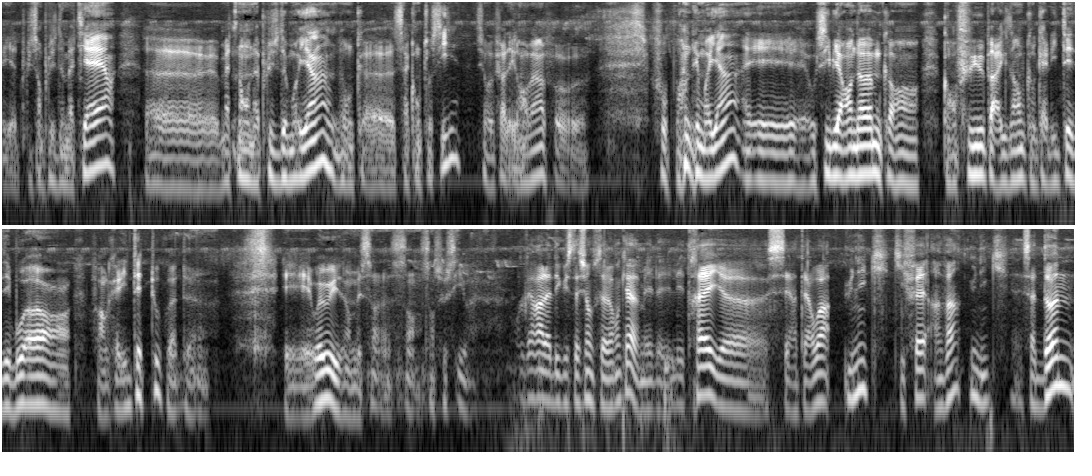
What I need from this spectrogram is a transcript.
il y a de plus en plus de matière. Euh, maintenant, on a plus de moyens, donc euh, ça compte aussi. Si on veut faire des grands vins, faut faut prendre des moyens, et aussi bien en homme qu'en fût, par exemple, qu'en qualité des bois, en, enfin en qualité de tout. Quoi, et oui, oui, non, mais sans, souci. On le verra à la dégustation tout à l'heure en cave, mais les, les treilles, euh, c'est un terroir unique qui fait un vin unique. Ça donne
